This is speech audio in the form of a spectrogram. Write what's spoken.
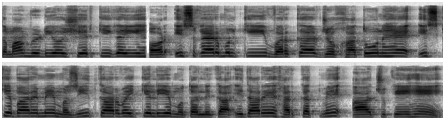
तमाम वीडियो शेयर की गई है और इस गैर मुल्की वर्कर जो खातून है, इसके बारे में मजीद कार्रवाई के लिए मुतल इदारे हरकत में आ चुके हैं।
